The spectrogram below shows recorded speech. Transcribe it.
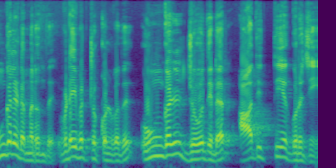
உங்களிடமிருந்து விடைபெற்றுக் கொள்வது உங்கள் ஜோதிடர் ஆதித்ய குருஜி.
